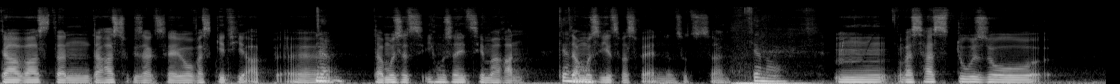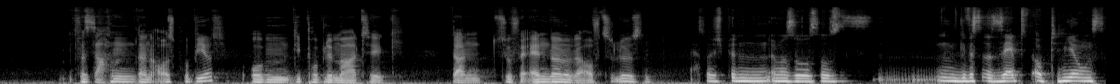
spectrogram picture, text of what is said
Da war es dann, da hast du gesagt, hey, jo, was geht hier ab? Äh, ja. Da muss jetzt, ich muss ja jetzt hier mal ran. Genau. Da muss ich jetzt was verändern, sozusagen. Genau. Mm, was hast du so für Sachen dann ausprobiert, um die Problematik dann zu verändern oder aufzulösen? Also ich bin immer so, so ein gewisser Selbstoptimierungs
